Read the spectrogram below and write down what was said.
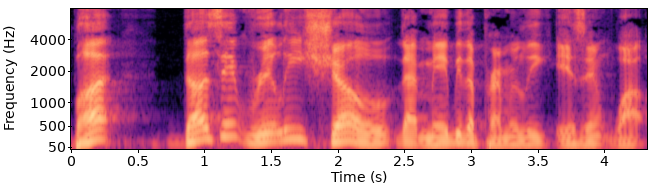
But does it really show that maybe the Premier League isn't what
